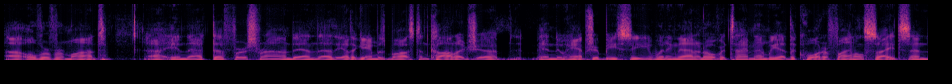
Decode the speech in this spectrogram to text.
uh, over Vermont in that first round, and the other game was Boston College in New Hampshire. BC winning that in overtime. Then we had the quarterfinal sites and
